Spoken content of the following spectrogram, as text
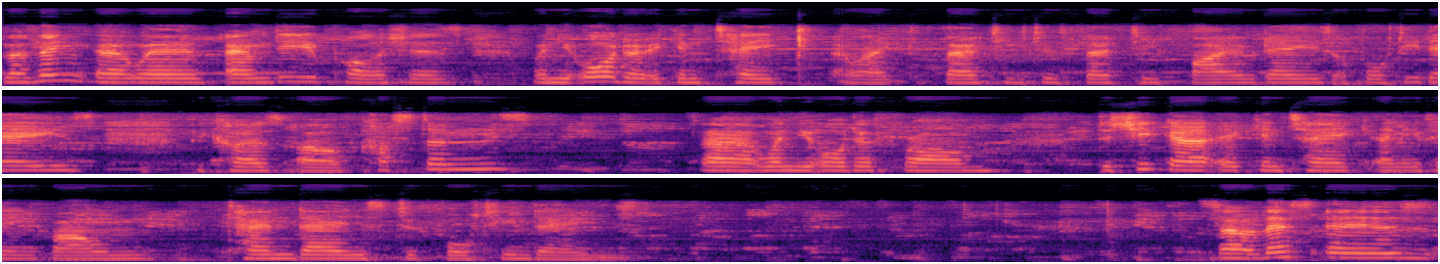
the thing uh, with MDU polishes, when you order, it can take like 30 to 35 days or 40 days because of customs. Uh, when you order from Dashica, it can take anything from 10 days to 14 days. So this is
